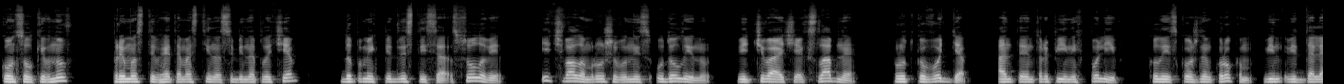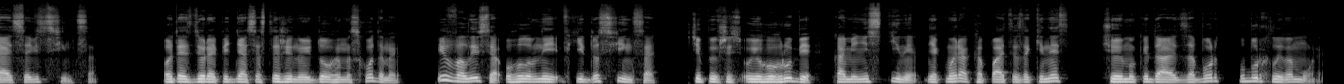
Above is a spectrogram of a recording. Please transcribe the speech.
Консул кивнув, примостив гета Мастіна собі на плече, допоміг підвестися солові і чвалом рушив униз у долину, відчуваючи, як слабне прутководдя антиентропійних полів, коли з кожним кроком він віддаляється від сфінкса. Отець Дюре піднявся стежиною довгими сходами і ввалився у головний вхід до сфінкса, вчепившись у його грубі кам'яні стіни, як моряк хапається за кінець, що йому кидають за борт у бурхливе море.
